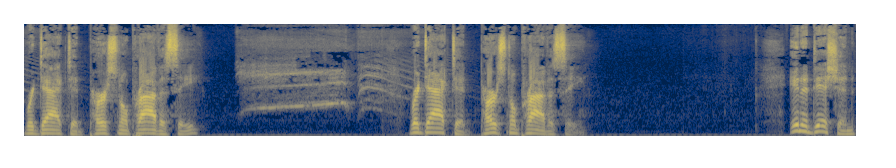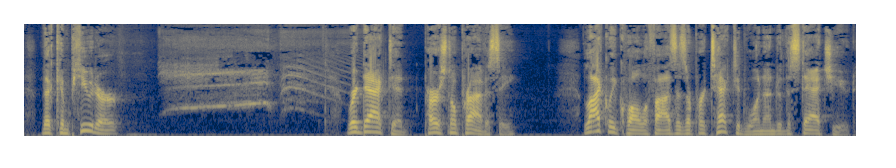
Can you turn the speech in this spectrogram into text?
Redacted. Personal privacy. Redacted. Personal privacy. In addition, the computer. Redacted. Personal privacy likely qualifies as a protected one under the statute,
